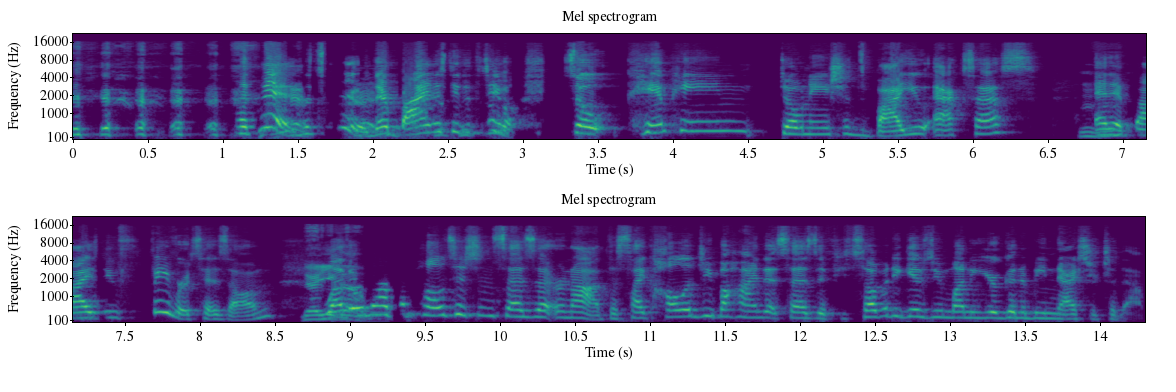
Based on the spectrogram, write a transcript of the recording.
That's it. That's true. They're buying a seat at the table. So campaign donations buy you access mm-hmm. and it buys you favoritism. You whether go. or not the politician says it or not, the psychology behind it says if somebody gives you money, you're going to be nicer to them.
